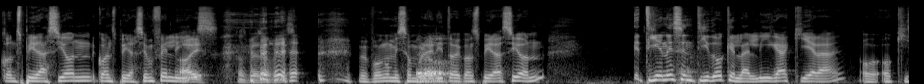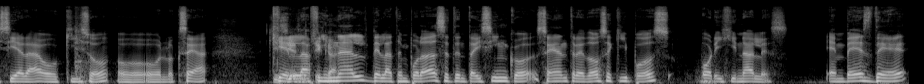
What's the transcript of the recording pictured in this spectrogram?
conspiración, conspiración Ay, feliz. conspiración feliz. Me pongo mi sombrerito Pero- de conspiración. Tiene sentido que la liga quiera, o, o quisiera, o quiso, o, o lo que sea, que la chica. final de la temporada 75 sea entre dos equipos originales, en vez de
